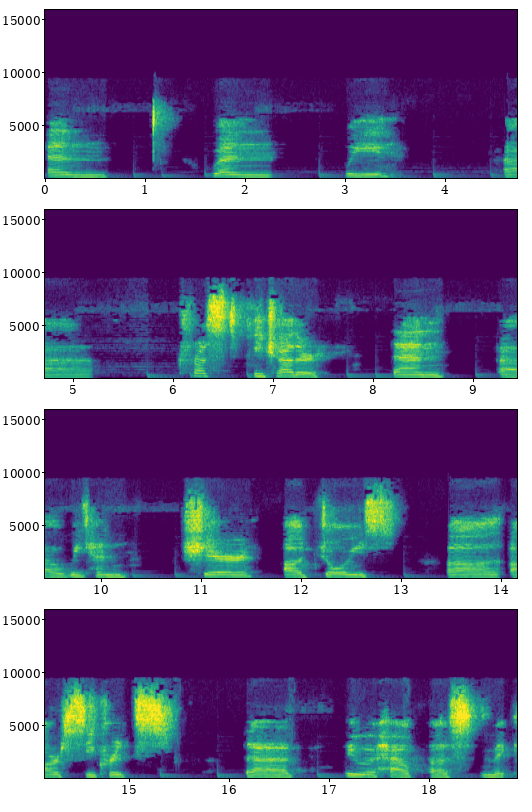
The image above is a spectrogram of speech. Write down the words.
And when we uh, trust each other, then uh, we can share our joys, uh, our secrets that it will help us make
